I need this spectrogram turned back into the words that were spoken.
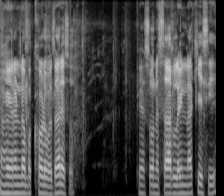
એરંડામાં ખડ વધારે છે. ભેંસોને સાર લઈને નાખીએ છીએ.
